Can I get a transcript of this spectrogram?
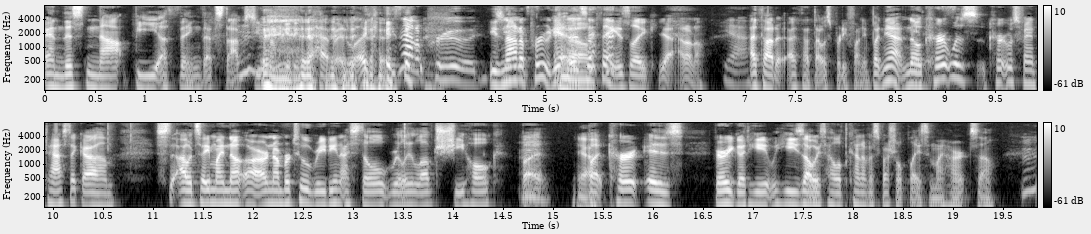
and this not be a thing that stops you from getting to heaven like He's not a prude. He's not a prude. Yeah, No. that's the thing. It's like, yeah, I don't know. Yeah. I thought I thought that was pretty funny. But yeah, no, It Kurt is. was Kurt was fantastic. Um, s- I would say my no, our number two reading. I still really loved She Hulk, but Mm. Yeah. but Kurt is very good. He he's always held kind of a special place in my heart. So Mm-hmm.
